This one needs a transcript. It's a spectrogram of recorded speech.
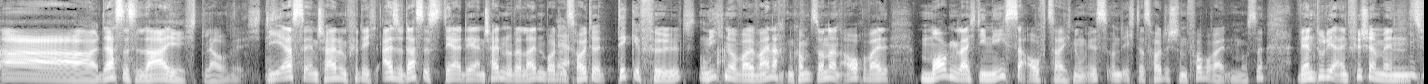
Ah, das ist leicht, glaube ich. Die erste Entscheidung für dich. Also, das ist der, der Entscheiden oder Leidenbeutel Ja. ist heute dick gefüllt. Nicht nur, weil Weihnachten kommt, sondern auch, weil morgen gleich die nächste Aufzeichnung ist und ich das heute schon vorbereiten musste. Während du dir ein Fisherman's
